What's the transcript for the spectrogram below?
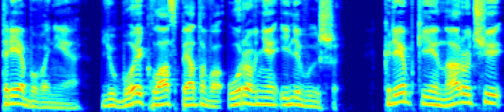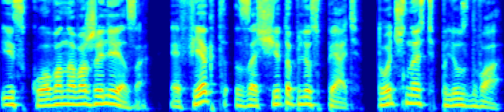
Требования – любой класс пятого уровня или выше. Крепкие наручи из кованого железа. Эффект – защита плюс 5, точность плюс 2.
